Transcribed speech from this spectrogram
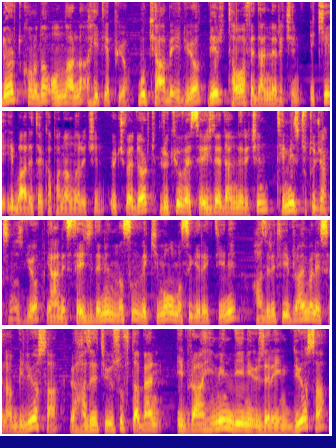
dört konuda onlarla ahit yapıyor. Bu Kabe'yi diyor bir tavaf edenler için, iki ibadete kapananlar için, üç ve dört rükû ve secde edenler için temiz tutacaksınız diyor. Yani secdenin nasıl ve kime olması gerektiğini Hazreti İbrahim Aleyhisselam biliyorsa ve Hazreti Yusuf da ben İbrahim'in dini üzereyim diyorsa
